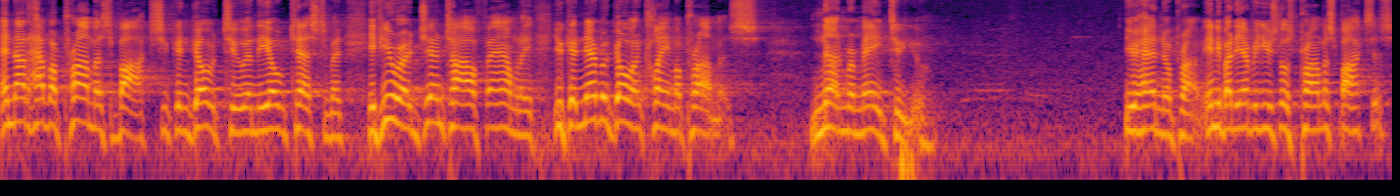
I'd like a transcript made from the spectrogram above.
and not have a promise box you can go to in the Old Testament? If you were a Gentile family, you could never go and claim a promise. None were made to you. You had no promise. Anybody ever use those promise boxes?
